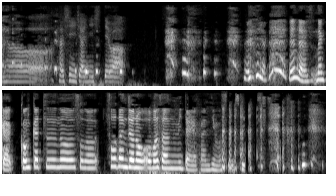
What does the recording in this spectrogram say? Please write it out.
あのー、初心者にしては。なんなんなんか、婚活の、その、相談所のおばさんみたいな感じもするし、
